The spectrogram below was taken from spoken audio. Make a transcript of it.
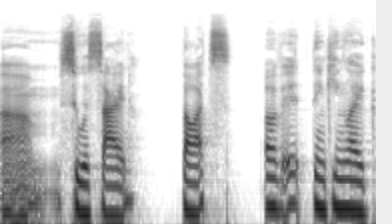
um, suicide thoughts of it, thinking like,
